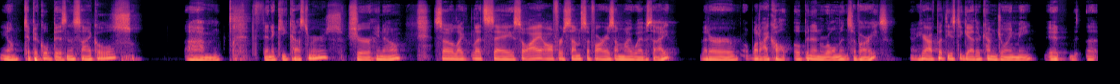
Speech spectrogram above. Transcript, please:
you know, typical business cycles, um, finicky customers. Sure. You know, so like, let's say, so I offer some safaris on my website that are what I call open enrollment safaris. You know, here, I've put these together. Come join me. It, uh,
